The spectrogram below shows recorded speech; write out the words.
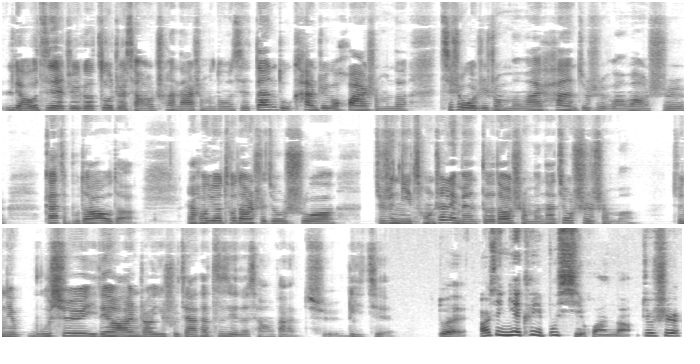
了解这个作者想要传达什么东西。单独看这个画什么的，其实我这种门外汉就是往往是 get 不到的。然后月兔当时就说，就是你从这里面得到什么，那就是什么。就你无需一定要按照艺术家他自己的想法去理解。对，而且你也可以不喜欢的，就是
